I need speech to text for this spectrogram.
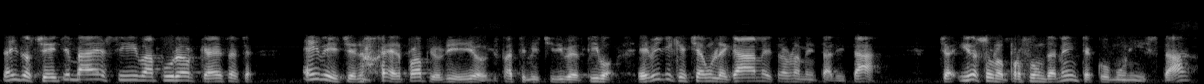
dai docenti, beh sì, va pure orchestra. Cioè. E invece no, è proprio lì, io infatti mi ci divertivo e vedi che c'è un legame tra una mentalità. Cioè, io sono profondamente comunista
